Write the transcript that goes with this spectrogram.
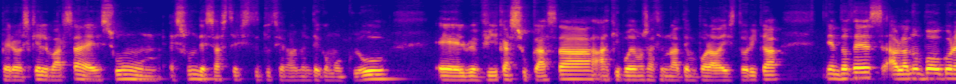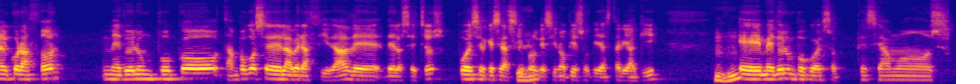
pero es que el Barça es un, es un desastre institucionalmente como club. El Benfica es su casa, aquí podemos hacer una temporada histórica. Y entonces, hablando un poco con el corazón, me duele un poco, tampoco sé la veracidad de, los hechos, puede ser que sea así, porque si no pienso que ya estaría aquí. Eh, me duele un poco eso, que seamos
